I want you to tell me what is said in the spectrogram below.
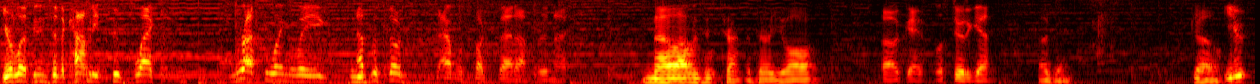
You're listening to the Comedy Suplex Wrestling League mm. episode. I almost fucked that up, didn't I? No, I was just trying to throw you off. Okay, let's do it again. Okay. Go. You.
